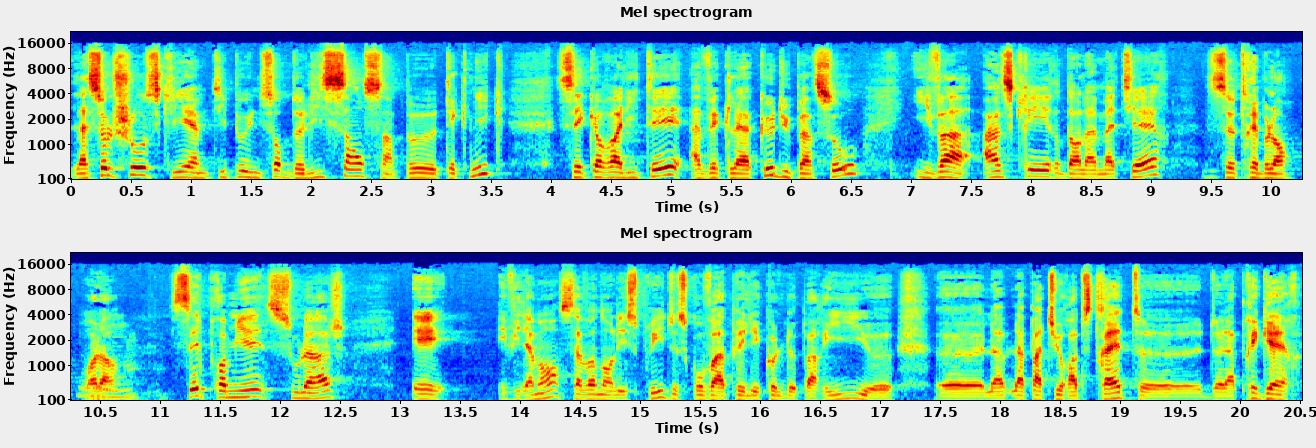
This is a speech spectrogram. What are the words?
La seule chose qui est un petit peu une sorte de licence un peu technique, c'est qu'en réalité, avec la queue du pinceau, il va inscrire dans la matière ce trait blanc. Voilà. Mmh. C'est le premier soulage et évidemment, ça va dans l'esprit de ce qu'on va appeler l'école de Paris, euh, euh, la, peinture abstraite euh, de l'après-guerre.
